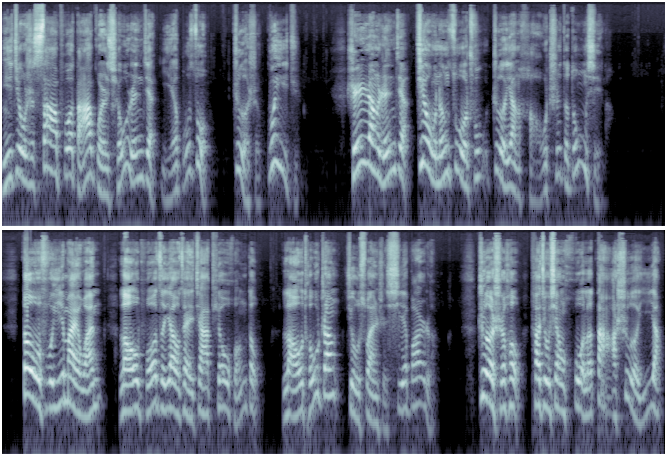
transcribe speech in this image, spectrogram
你就是撒泼打滚求人家也不做，这是规矩。谁让人家就能做出这样好吃的东西呢？豆腐一卖完，老婆子要在家挑黄豆，老头张就算是歇班了。这时候他就像获了大赦一样。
